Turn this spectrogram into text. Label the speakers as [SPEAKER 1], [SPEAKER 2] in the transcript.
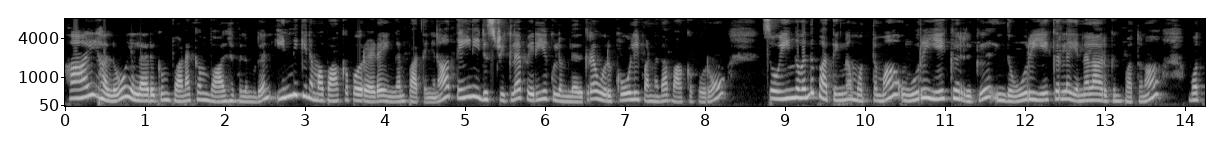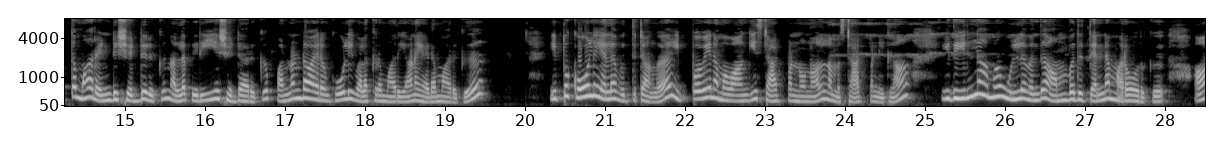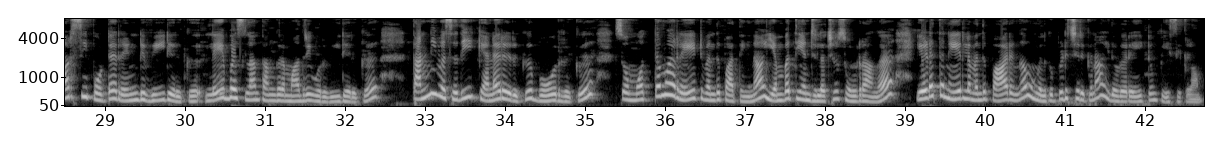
[SPEAKER 1] Hi hello எல்லாருக்கும் வணக்கம் வாழ்க விளம்புடன் இன்றைக்கி நம்ம பார்க்க போகிற இடம் எங்கன்னு பார்த்தீங்கன்னா தேனி டிஸ்ட்ரிக்டில் பெரிய குளமில் இருக்கிற ஒரு கோழி பண்ணை தான் பார்க்க போகிறோம் ஸோ இங்கே வந்து பார்த்திங்கன்னா மொத்தமாக ஒரு ஏக்கர் இருக்குது இந்த ஒரு ஏக்கரில் என்னெல்லாம் இருக்குதுன்னு பார்த்தோன்னா மொத்தமாக ரெண்டு ஷெட் இருக்குது நல்ல பெரிய ஷெட்டாக இருக்குது பன்னெண்டாயிரம் கோழி வளர்க்குற மாதிரியான இடமா இருக்குது இப்போ கோழியெல்லாம் விற்றுட்டாங்க இப்போவே நம்ம வாங்கி ஸ்டார்ட் பண்ணோன்னாலும் நம்ம ஸ்டார்ட் பண்ணிக்கலாம். இது இல்லாமல் உள்ளே வந்து ஐம்பது தென்னை மரம் இருக்குது ஆர்சி போட்ட ரெண்டு வீடு இருக்குது லேபர்ஸ்லாம் தங்குற மாதிரி ஒரு வீடு இருக்குது தண்ணி வசதி கிணறு இருக்குது போர் இருக்குது ஸோ மொத்தமாக ரேட் வந்து பார்த்திங்கன்னா எண்பத்தி அஞ்சு லட்சம் சொல்கிறாங்க இடத்த நேரில் வந்து பாருங்கள் உங்களுக்கு பிடிச்சிருக்குன்னா இதோட ரேட்டும் பேசிக்கலாம்.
